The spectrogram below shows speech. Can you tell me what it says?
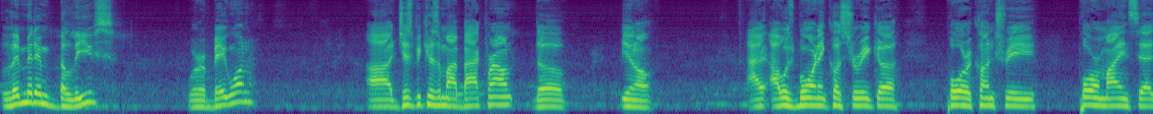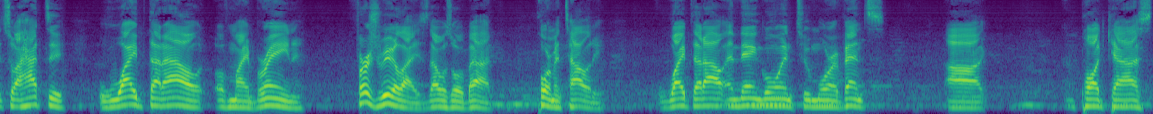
limiting beliefs were a big one. Uh, just because of my background, the, you know, I, I was born in Costa Rica, poor country, poor mindset. So I had to wipe that out of my brain. First, realize that was all bad, poor mentality. Wipe that out, and then go into more events, uh, podcast,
